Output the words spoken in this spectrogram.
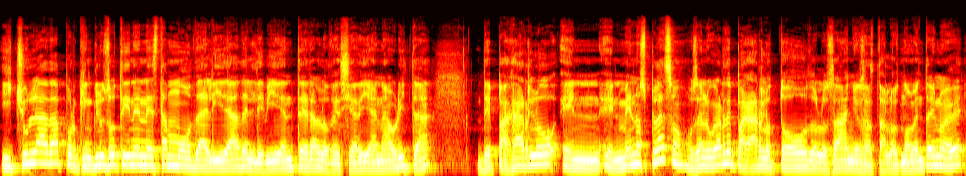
Y chulada porque incluso tienen esta modalidad del de vida entera, lo decía Diana ahorita, de pagarlo en, menos plazo. O sea, en lugar de pagarlo todos los años hasta los 99,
